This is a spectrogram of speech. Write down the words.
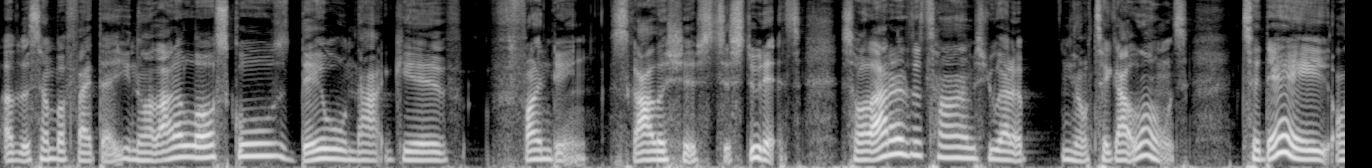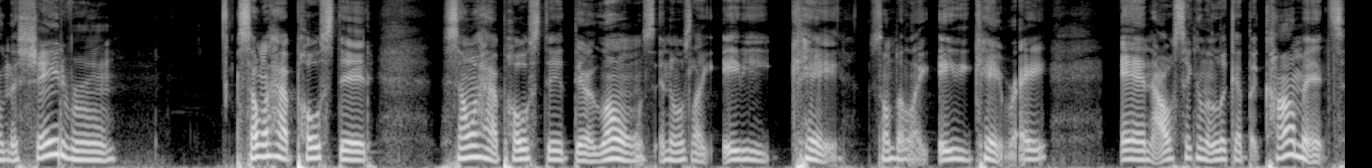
of the simple fact that, you know, a lot of law schools, they will not give funding scholarships to students. So a lot of the times you got to, you know, take out loans. Today on the Shade Room, someone had posted someone had posted their loans and it was like 80k, something like 80k, right? And I was taking a look at the comments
